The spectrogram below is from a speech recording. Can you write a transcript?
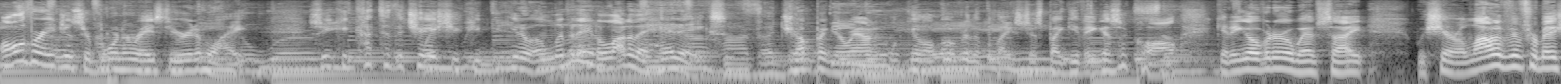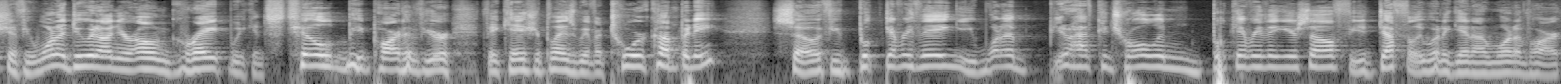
all of our agents are born and raised here in Hawaii. So you can cut to the chase. You can, you know, eliminate a lot of the headaches of uh, jumping around and looking all over the place just by giving us a call, getting over to our website. We share a lot of information. If you want to do it on your own, great. We can still be part of your vacation plans. We have a tour company. So if you've booked everything, you want to, you know, have control and book everything yourself, you definitely want to get on one of our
